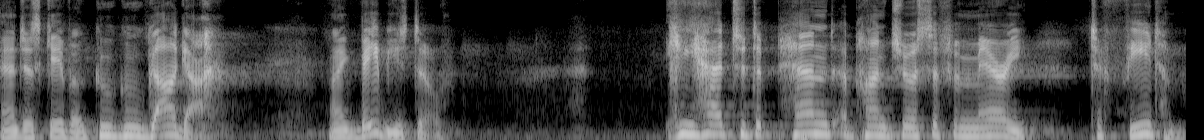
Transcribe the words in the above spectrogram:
and just gave a goo goo gaga like babies do. He had to depend upon Joseph and Mary to feed him,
